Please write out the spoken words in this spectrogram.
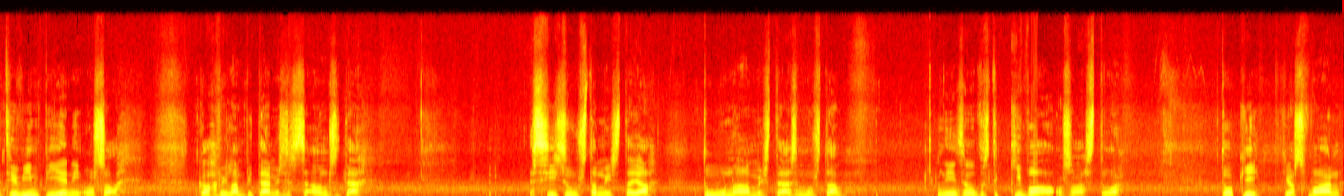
Että hyvin pieni osa kahvilan pitämisessä on sitä sisustamista ja tuunaamista ja semmoista niin sanotusti kivaa osastoa. Toki, jos vaan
